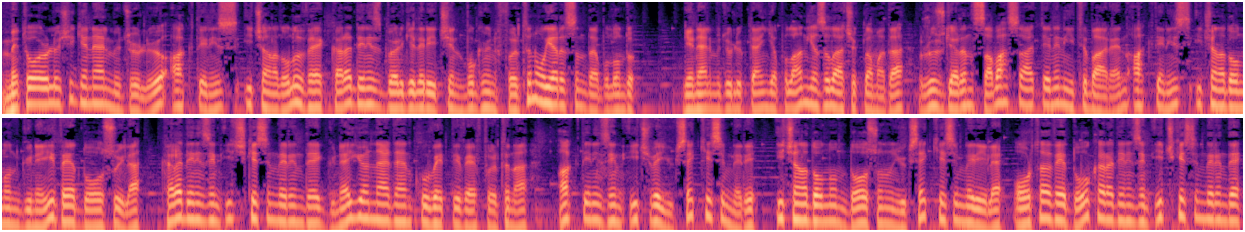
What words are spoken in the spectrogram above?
Meteoroloji Genel Müdürlüğü Akdeniz, İç Anadolu ve Karadeniz bölgeleri için bugün fırtına uyarısında bulundu. Genel Müdürlükten yapılan yazılı açıklamada rüzgarın sabah saatlerinden itibaren Akdeniz, İç Anadolu'nun güneyi ve doğusuyla Karadeniz'in iç kesimlerinde güney yönlerden kuvvetli ve fırtına, Akdeniz'in iç ve yüksek kesimleri, İç Anadolu'nun doğusunun yüksek kesimleriyle Orta ve Doğu Karadeniz'in iç kesimlerinde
